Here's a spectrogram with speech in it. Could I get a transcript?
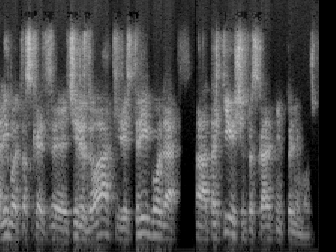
либо, так сказать, через два, через три года, такие вещи предсказать никто не может.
